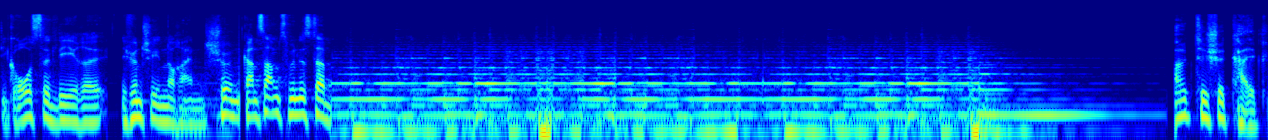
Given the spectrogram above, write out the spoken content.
Die große Lehre. Ich wünsche Ihnen noch einen schönen Kanzleramtsminister. Arktische Kaltluft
